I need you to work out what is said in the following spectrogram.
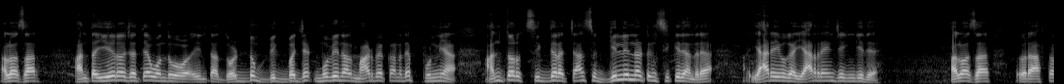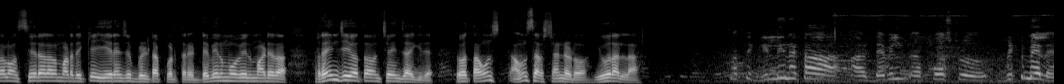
ಅಲ್ವಾ ಸರ್? ಅಂಥ ಹೀರೋ ಜೊತೆ ಒಂದು ಇಂಥ ದೊಡ್ಡ ಬಿಗ್ ಬಜೆಟ್ ಮೂವಿನಲ್ಲಿ ಮಾಡಬೇಕು ಅನ್ನೋದೇ ಪುಣ್ಯ. ಅಂಥವ್ರಿಗೆ ಸಿಗದಿರೋ ಚಾನ್ಸ್ ಗಿಲ್ಲಿ ನಟಿಗೆ ಸಿಕ್ಕಿದೆ ಅಂದರೆ, ಯಾರು ಇವಾಗ, ಯಾರ ರೇಂಜ್ ಹಿಂಗಿದೆ? ಅಲ್ವಾ ಸರ್? ಇವರು ಆಫ್ಟರ್ ಆಲ್ ಒಂದು ಸೀರಿಯಲಲ್ಲಿ ಮಾಡೋದಕ್ಕೆ ಈ ರೇಂಜ್ ಬಿಲ್ಟಪ್ ಕೊಡ್ತಾರೆ. ಡೆವಿಲ್ ಮೂವಿಲಿ ಮಾಡಿರೋ ರೇಂಜ್ ಇವತ್ತು ಅವ್ನು ಚೇಂಜ್ ಆಗಿದೆ. ಇವತ್ತು ಅವ್ನು ಅವ್ನು ಸರ್ ಸ್ಟ್ಯಾಂಡರ್ಡು ಇವರಲ್ಲ. ಮತ್ತೆ ಗಿಲ್ಲಿ ನಟ ಡೆವಿಲ್ ಪೋಸ್ಟ್ರು ಬಿಟ್ಟ ಮೇಲೆ,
